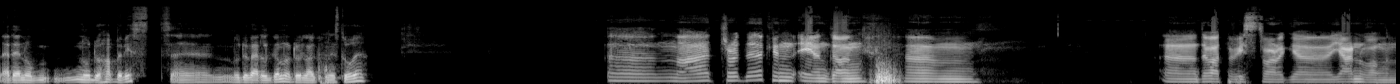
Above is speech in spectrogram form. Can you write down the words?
Er det noe, noe, du har bevisst eh, når du velger når du lager en historie? Uh, nei, jeg tror det kun én gang. Um, uh, det var et bevisst valg. Uh, jernvogn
